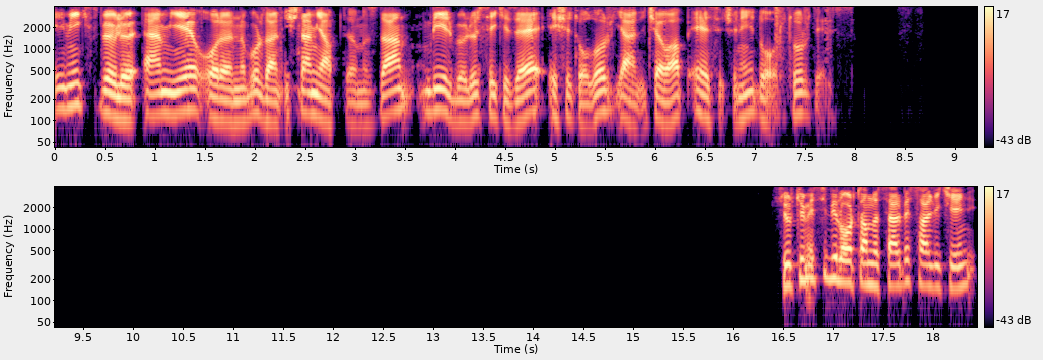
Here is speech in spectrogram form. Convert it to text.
mx bölü my oranını buradan işlem yaptığımızda 1 bölü 8'e eşit olur. Yani cevap E seçeneği doğrudur deriz. Sürtünmesi bir ortamda serbest haldeki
